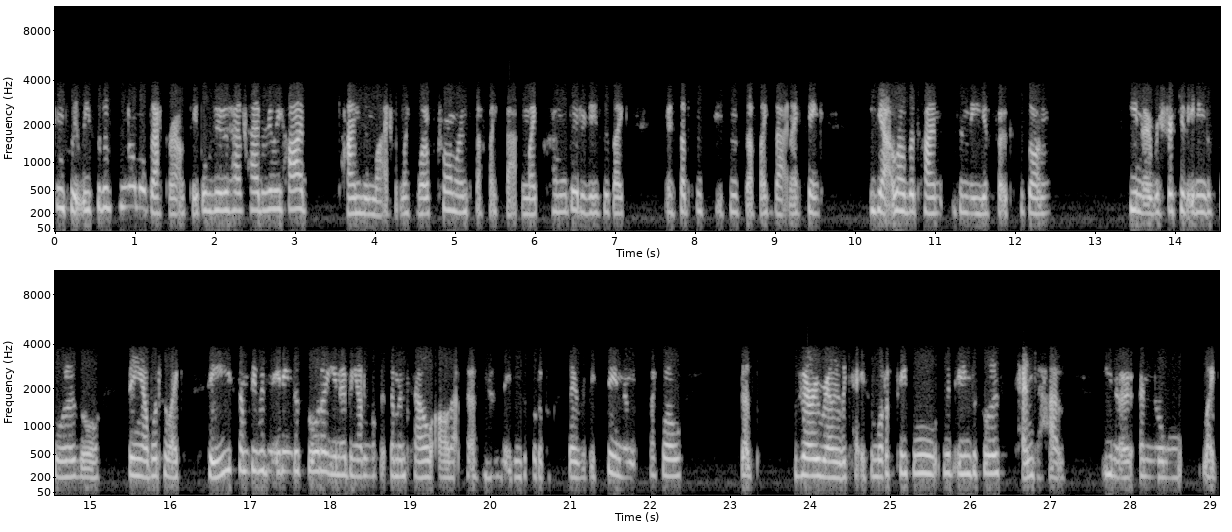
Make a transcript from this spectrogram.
completely sort of normal backgrounds, people who have had really hard times in life and like a lot of trauma and stuff like that, and like comorbidities with like you know, substance abuse and stuff like that. And I think yeah, a lot of the time the media focuses on, you know, restrictive eating disorders or being able to like see somebody with an eating disorder, you know, being able to look at them and tell, oh, that person has an eating disorder because they're really thin. And it's like, well, that's very rarely the case. A lot of people with eating disorders tend to have, you know, a normal, like,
